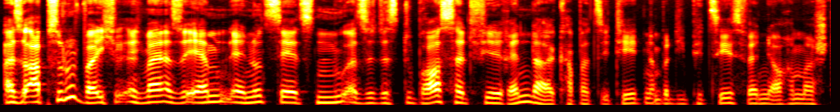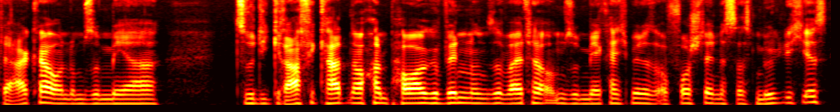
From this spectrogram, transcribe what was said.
Also absolut, weil ich, ich meine, also er, er nutzt ja jetzt nur, also das, du brauchst halt viel Renderkapazitäten, aber die PCs werden ja auch immer stärker und umso mehr so die Grafikkarten auch an Power gewinnen und so weiter, umso mehr kann ich mir das auch vorstellen, dass das möglich ist.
